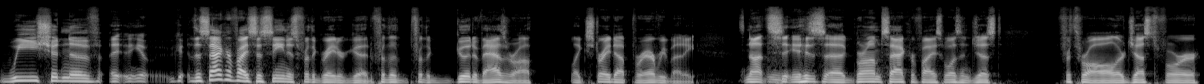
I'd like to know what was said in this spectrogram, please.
we shouldn't have uh, you know, the sacrifice is seen as for the greater good, for the for the good of Azeroth, like straight up for everybody. It's not Mm. his uh, Grom sacrifice wasn't just for Thrall or just for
